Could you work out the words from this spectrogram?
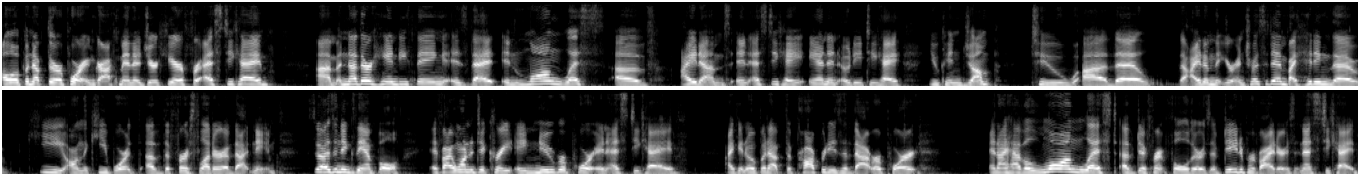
I'll open up the report and graph manager here for STK. Um, another handy thing is that in long lists of items in STK and in ODTK, you can jump to uh, the, the item that you're interested in by hitting the key on the keyboard of the first letter of that name. So as an example, if I wanted to create a new report in STK, I can open up the properties of that report, and I have a long list of different folders of data providers in STK.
